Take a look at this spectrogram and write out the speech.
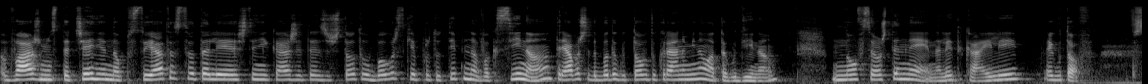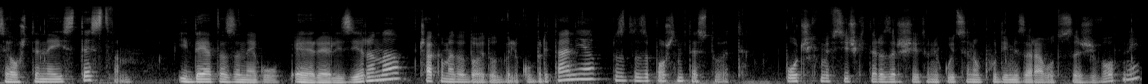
важно стечение на обстоятелствата ли е, ще ни кажете, защото българския прототип на вакцина трябваше да бъде готов до края на миналата година, но все още не е, нали така? Или е готов? Все още не е естествен. Идеята за него е реализирана. Чакаме да дойде от Великобритания, за да започнем тестовете. Получихме всичките разрешителни, които са необходими за работа с животни.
